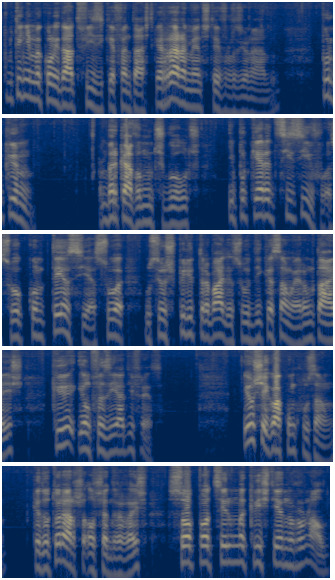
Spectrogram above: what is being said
Porque tinha uma qualidade física fantástica, raramente esteve lesionado, porque marcava muitos golos e porque era decisivo. A sua competência, a sua, o seu espírito de trabalho, a sua dedicação eram tais que ele fazia a diferença. Eu chego à conclusão que a doutora Alexandra Reis só pode ser uma Cristiano Ronaldo.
